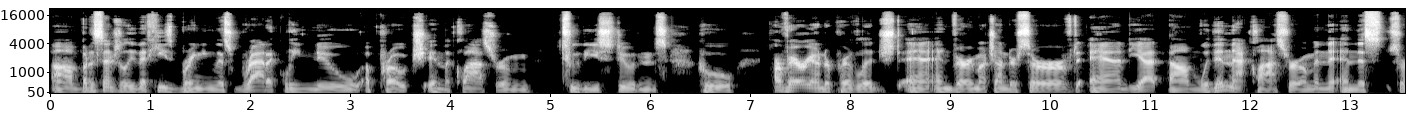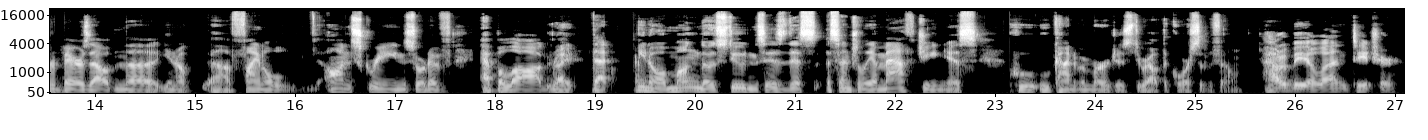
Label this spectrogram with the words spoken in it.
Um, but essentially, that he's bringing this radically new approach in the classroom to these students who are very underprivileged and, and very much underserved, and yet um, within that classroom, and and this sort of bears out in the you know uh, final on-screen sort of epilogue Right. that you know among those students is this essentially a math genius who who kind of emerges throughout the course of the film. How to be a Latin teacher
